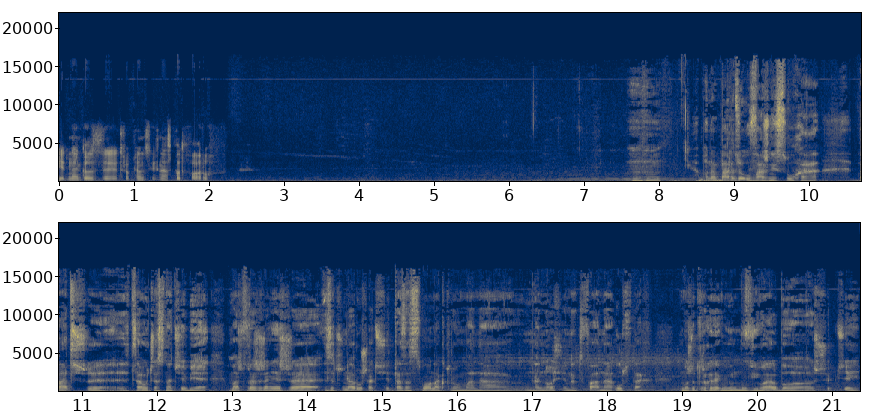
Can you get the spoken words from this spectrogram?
jednego z tropiących nas potworów. Mhm. Ona bardzo uważnie słucha, patrzy cały czas na ciebie. Masz wrażenie, że zaczyna ruszać się ta zasłona, którą ma na, na nosie, na, twa, na ustach. Może trochę jakby mówiła, albo szybciej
